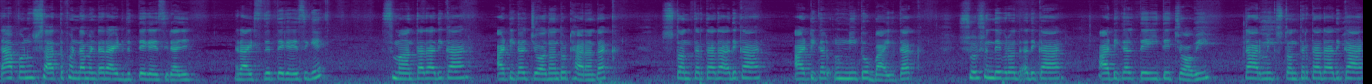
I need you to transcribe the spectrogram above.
ਤਾਂ ਆਪਾਂ ਨੂੰ ਸੱਤ ਫੰਡਾਮੈਂਟਲ ਰਾਈਟ ਦਿੱਤੇ ਗਏ ਸੀ ਰਾਜੇ। ਰਾਈਟਸ ਦਿੱਤੇ ਗਏ ਸੀਗੇ ਸਮਾਨਤਾ ਦਾ ਅਧਿਕਾਰ, ਆਰਟੀਕਲ 14 ਤੋਂ 18 ਤੱਕ, ਸੁਤੰਤਰਤਾ ਦਾ ਅਧਿਕਾਰ, ਆਰਟੀਕਲ 19 ਤੋਂ 22 ਤੱਕ, ਸ਼ੋਸ਼ਣ ਦੇ ਵਿਰੁੱਧ ਅਧਿਕਾਰ ਆਰਟੀਕਲ 23 ਤੇ 24 ਧਾਰਮਿਕ ਸੁਤੰਤਰਤਾ ਦਾ ਅਧਿਕਾਰ,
